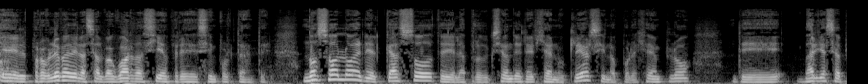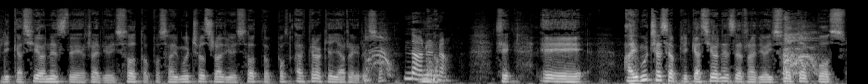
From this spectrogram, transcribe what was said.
el problema de la salvaguarda siempre es importante. No solo en el caso de la producción de energía nuclear, sino, por ejemplo, de varias aplicaciones de radioisótopos. Hay muchos radioisótopos. Ah, creo que ya regresó. No, no, no. Sí, eh, hay muchas aplicaciones de radioisótopos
